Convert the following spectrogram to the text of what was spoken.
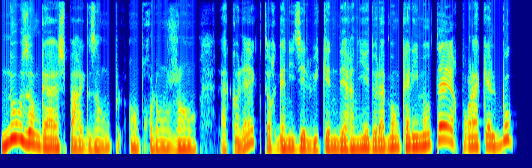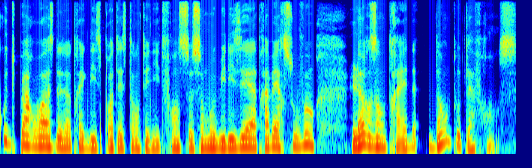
nous engage par exemple en prolongeant la collecte organisée le week-end dernier de la Banque alimentaire pour laquelle beaucoup de paroisses de notre Église protestante unie de France se sont mobilisées à travers souvent leurs entraides dans toute la France.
